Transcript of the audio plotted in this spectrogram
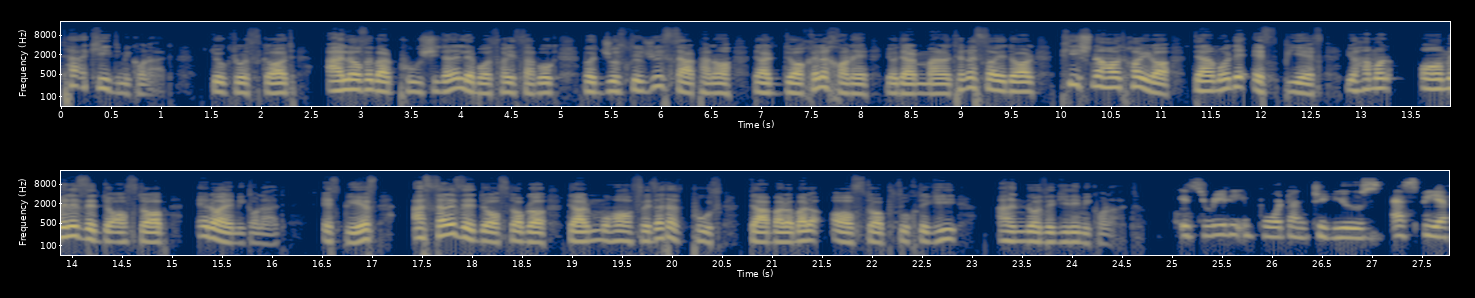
تأکید می کند دکتر سکات علاوه بر پوشیدن لباس های سبک و جستجوی سرپناه در داخل خانه یا در مناطق سایهدار پیشنهادهایی را در مورد SPF یا همان عامل ضد آفتاب ارائه می کند. SPF اثر ضد آفتاب را در محافظت از پوست در برابر آفتاب سوختگی اندازه گیری می کند. It's really important to use SPF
